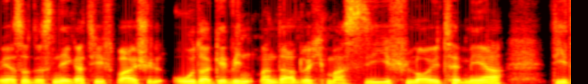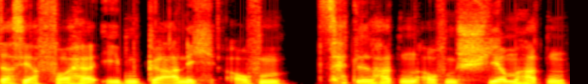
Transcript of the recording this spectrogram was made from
wäre so das Negativbeispiel, oder gewinnt man dadurch massiv Leute mehr, die das ja vorher eben gar nicht auf dem Zettel hatten, auf dem Schirm hatten,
